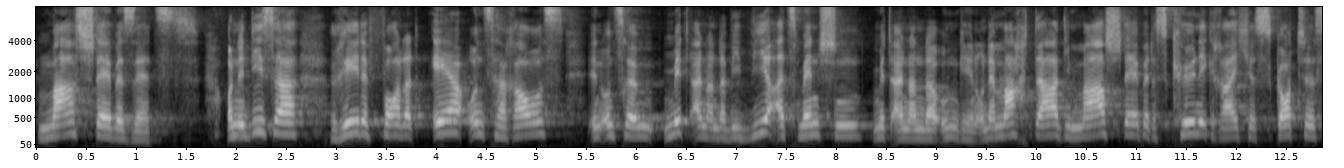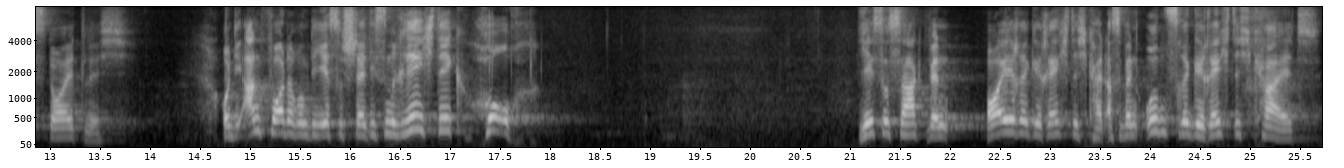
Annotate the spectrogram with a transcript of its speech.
Maßstäbe setzt. Und in dieser Rede fordert er uns heraus in unserem Miteinander, wie wir als Menschen miteinander umgehen. Und er macht da die Maßstäbe des Königreiches Gottes deutlich. Und die Anforderungen, die Jesus stellt, die sind richtig hoch. Jesus sagt, wenn eure Gerechtigkeit, also wenn unsere Gerechtigkeit,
